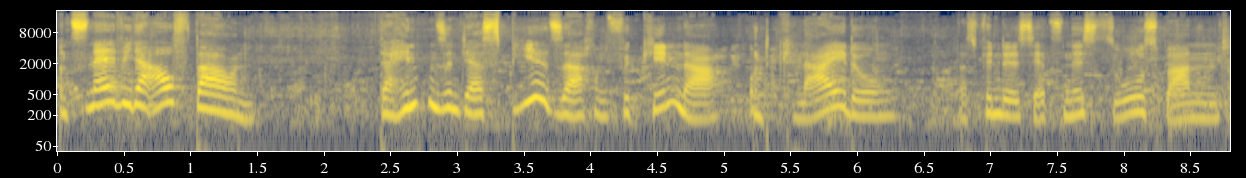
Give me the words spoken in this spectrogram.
und schnell wieder aufbauen. Da hinten sind ja Spielsachen für Kinder und Kleidung. Das finde ich jetzt nicht so spannend.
